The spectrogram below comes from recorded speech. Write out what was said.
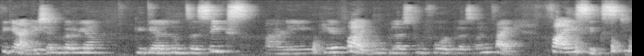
ठीक आहे ऍडिशन करूया. किती आलं तुमचं? सिक्स आणि हे five two plus two four plus one five five sixty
